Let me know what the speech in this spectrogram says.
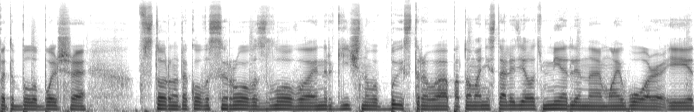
это было больше в сторону такого сырого, злого, энергичного, быстрого. Потом они стали делать медленно My War, и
